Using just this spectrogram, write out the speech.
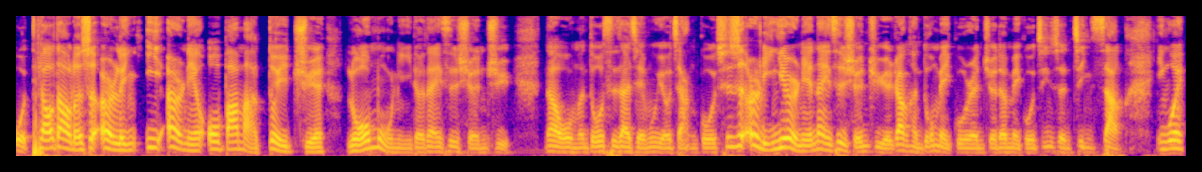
我挑到的是二零一二年奥巴马对决罗姆尼的那一次选举。那我们多次在节目有讲过，其实二零一二年那一次选举也让很多美国人觉得美国精神尽丧，因为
